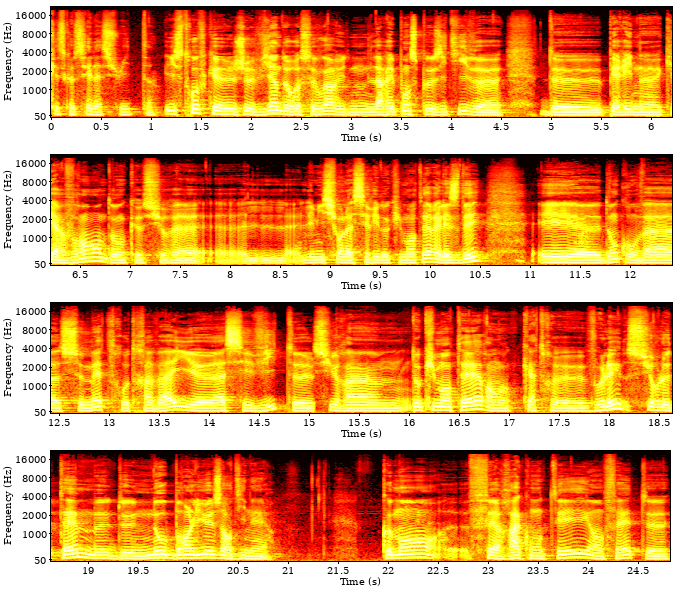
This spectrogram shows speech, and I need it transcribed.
Qu'est-ce que c'est la suite? Il se trouve que je viens de recevoir la réponse positive de Perrine Kervran, donc sur l'émission La série documentaire LSD. Et donc, on va se mettre au travail assez vite sur un documentaire en quatre volets sur le thème de nos banlieues ordinaires comment euh, faire raconter en fait euh,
